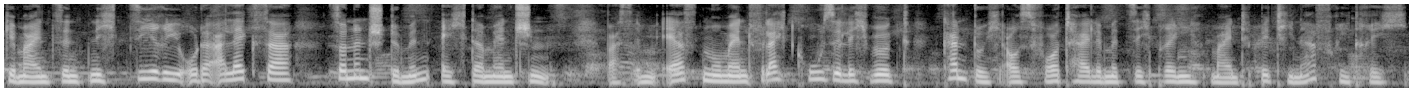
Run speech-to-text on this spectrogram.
Gemeint sind nicht Siri oder Alexa, sondern Stimmen echter Menschen. Was im ersten Moment vielleicht gruselig wirkt, kann durchaus Vorteile mit sich bringen, meint Bettina Friedrich.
